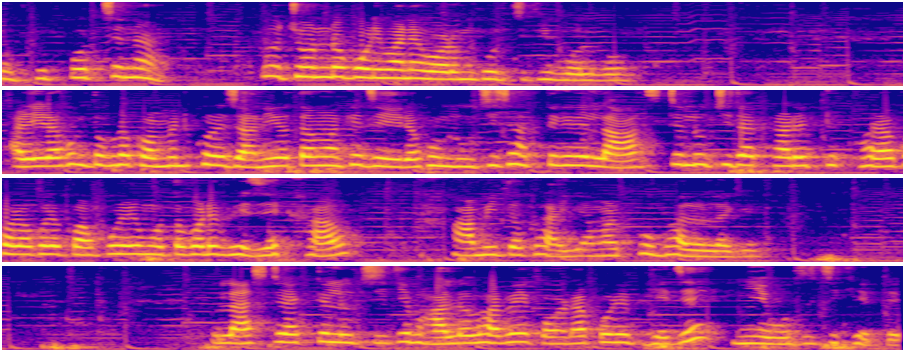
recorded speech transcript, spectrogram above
কুটকুট করছে না? প্রচণ্ড পরিমাণে গরম করছে, কি বলব? আর এরকম তোমরা কমেন্ট করে জানিও তো আমাকে যে এরকম লুচি ছাড়তে গেলে লাস্টে লুচিটা কার একটু খরা খরা করে পাঁপড়ের মতো করে ভেজে খাও। আমি তো খাই, আমার খুব ভালো লাগে। লাস্টে একটা লুচিকে ভালোভাবে কড়া করে ভেজে নিয়ে বসেছি খেতে।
